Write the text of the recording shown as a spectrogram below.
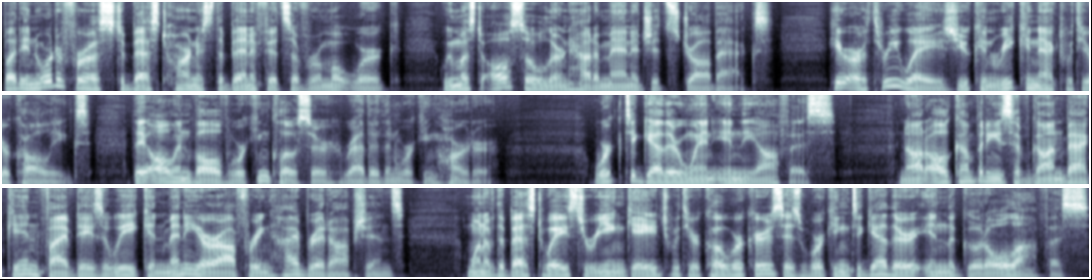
But in order for us to best harness the benefits of remote work, we must also learn how to manage its drawbacks. Here are three ways you can reconnect with your colleagues. They all involve working closer rather than working harder. Work together when in the office. Not all companies have gone back in five days a week, and many are offering hybrid options. One of the best ways to re engage with your coworkers is working together in the good old office.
